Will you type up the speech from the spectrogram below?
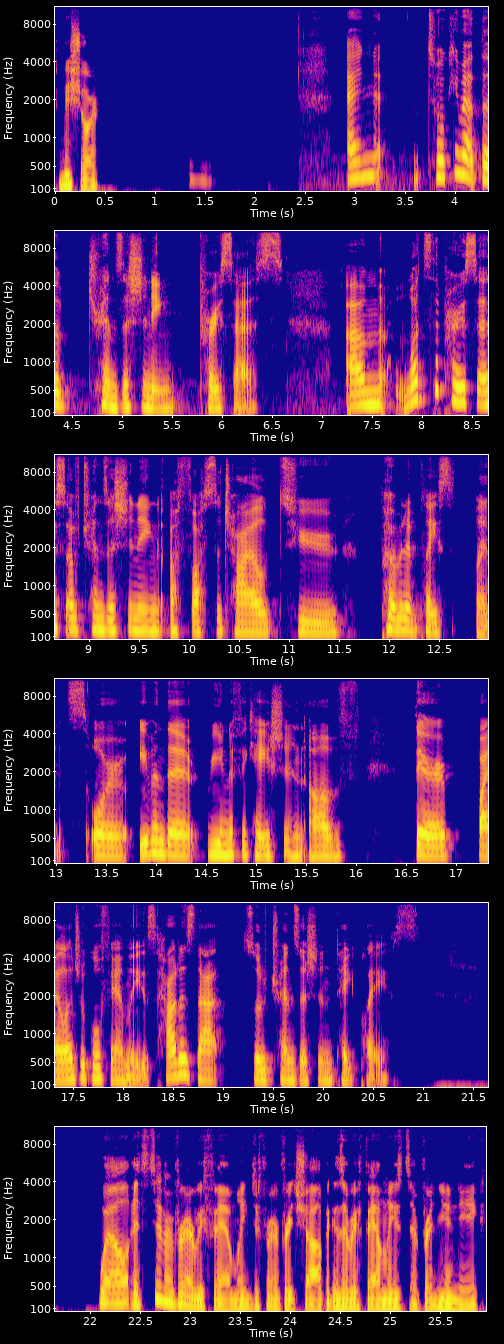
to be sure. Mm-hmm. And talking about the transitioning process, um, what's the process of transitioning a foster child to permanent or even the reunification of their biological families? How does that sort of transition take place? Well, it's different for every family, different for each child because every family is different, unique.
